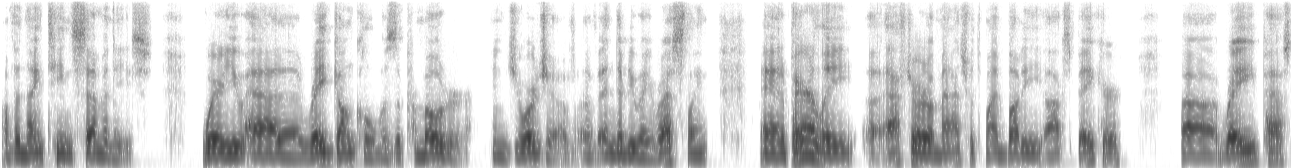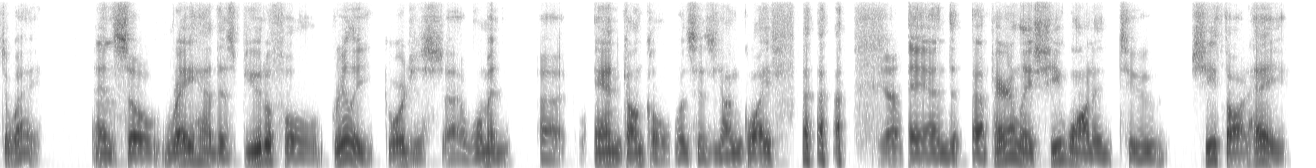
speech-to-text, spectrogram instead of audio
of the 1970s, where you had uh, Ray Gunkel was a promoter in Georgia of, of NWA wrestling, and apparently uh, after a match with my buddy Ox Baker, uh, Ray passed away, and mm-hmm. so Ray had this beautiful, really gorgeous uh, woman. Uh, Ann Gunkel was his young wife. yeah. And apparently she wanted to, she thought, hey,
